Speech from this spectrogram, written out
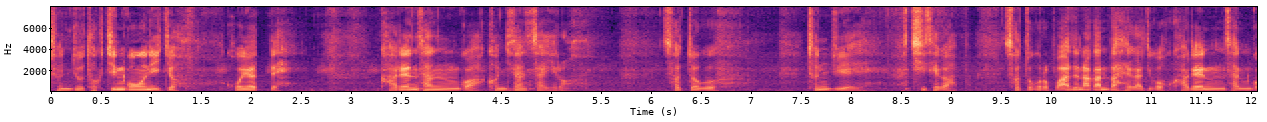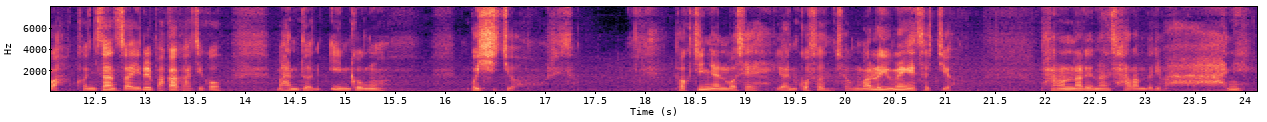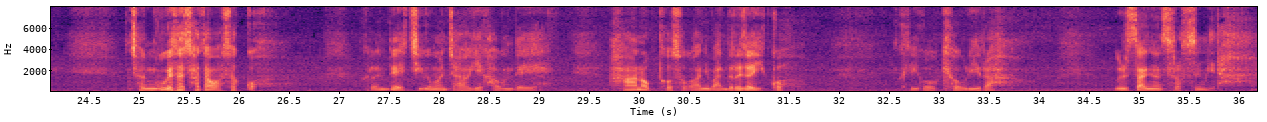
전주 덕진공원이죠. 고려 때 가련산과 건지산 사이로 서쪽 전주의 지세가 서쪽으로 빠져나간다 해가지고 가련산과 건지산 사이를 막아가지고 만든 인공 못이죠. 그래서 덕진 연못의 연꽃은 정말로 유명했었지요. 단오날에는 사람들이 많이 전국에서 찾아왔었고 그런데 지금은 저기 가운데에 한옥 도서관이 만들어져 있고 그리고 겨울이라 을사년스럽습니다.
